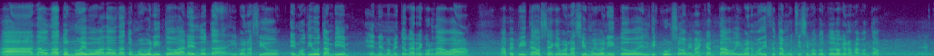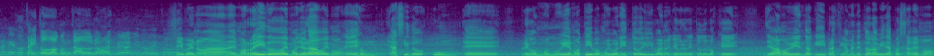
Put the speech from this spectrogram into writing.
ha dado datos nuevos, ha dado datos muy bonitos, anécdotas y bueno, ha sido emotivo también en el momento que ha recordado a, a Pepita, o sea que bueno, ha sido muy bonito el discurso, a mí me ha encantado y bueno, hemos disfrutado muchísimo con todo lo que nos ha contado. Bueno, esta anécdota y todo ha contado, ¿no? Ha de todo. Sí, bueno, ha- hemos reído, hemos llorado, hemos, es un, ha sido un eh, pregón muy, muy emotivo, muy bonito y bueno, yo creo que todos los que llevamos viviendo aquí prácticamente toda la vida, pues sabemos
